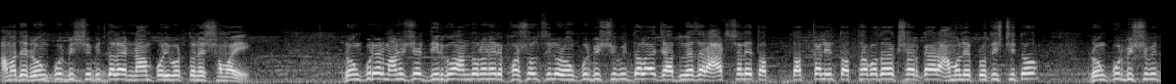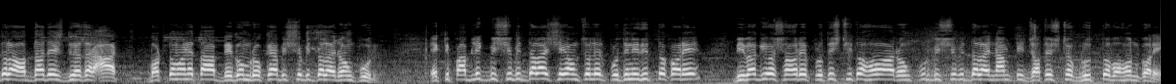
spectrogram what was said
আমাদের রংপুর বিশ্ববিদ্যালয়ের নাম পরিবর্তনের সময়ে। রংপুরের মানুষের দীর্ঘ আন্দোলনের ফসল ছিল রংপুর বিশ্ববিদ্যালয়, যা দু হাজার আট সালে তৎ- তৎকালীন তত্ত্বাবধায়ক সরকার আমলে প্রতিষ্ঠিত। রংপুর বিশ্ববিদ্যালয় অধ্যাদেশ দু হাজার আট। বর্তমানে তা বেগম রোকেয়া বিশ্ববিদ্যালয়, রংপুর। একটি পাবলিক বিশ্ববিদ্যালয় সেই অঞ্চলের প্রতিনিধিত্ব করে। বিভাগীয় শহরে প্রতিষ্ঠিত হওয়া রংপুর বিশ্ববিদ্যালয় নামটি যথেষ্ট গুরুত্ব বহন করে।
